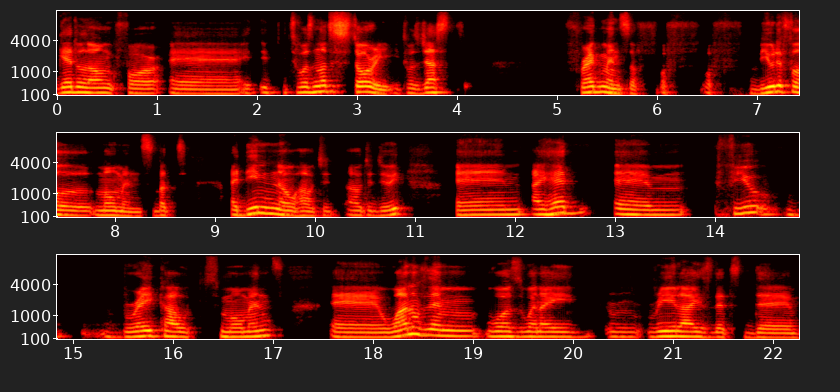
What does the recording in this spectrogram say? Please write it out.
get along for, uh, it, it, it was not a story. It was just fragments of, of, of beautiful moments, but I didn't know how to, how to do it. And I had um, few breakout moments Uh, one of them was when I realized that the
